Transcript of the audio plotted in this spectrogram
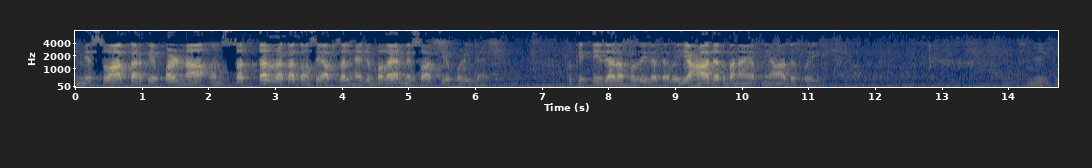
مسواک کر کے پڑھنا ان ستر رکتوں سے افضل ہیں جو بغیر مسواک کیے پڑھی جائیں۔ تو کتنی زیادہ فضیلت ہے بھائی، یہ عادت بنائے اپنی عادت بھائی۔ جی۔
